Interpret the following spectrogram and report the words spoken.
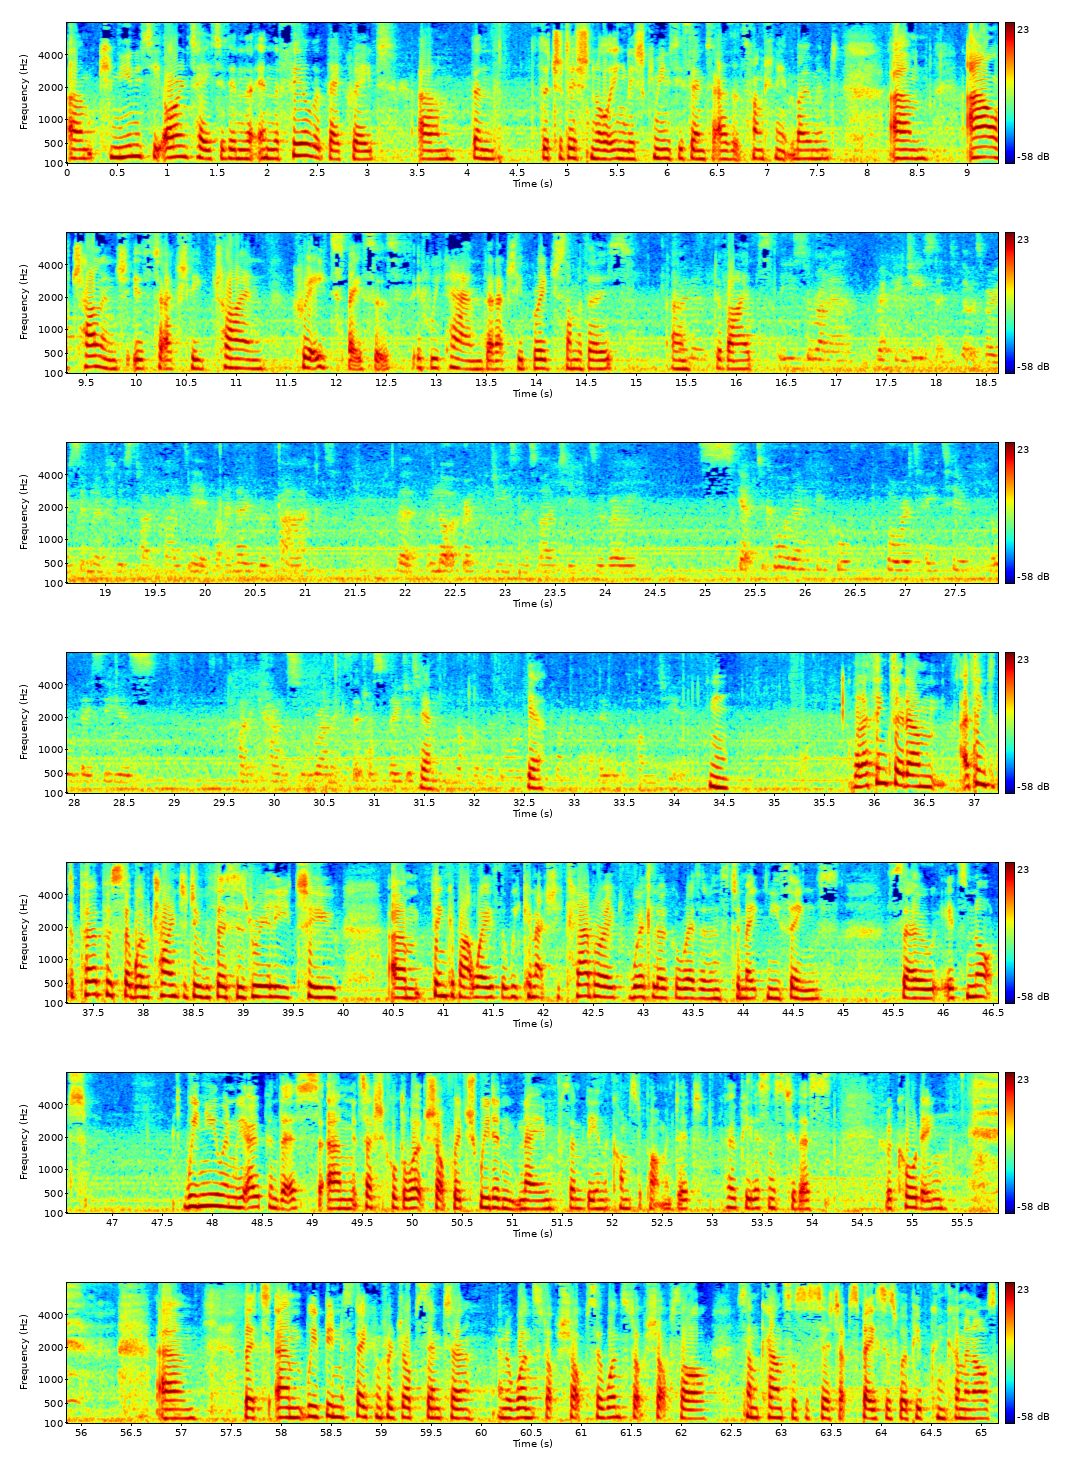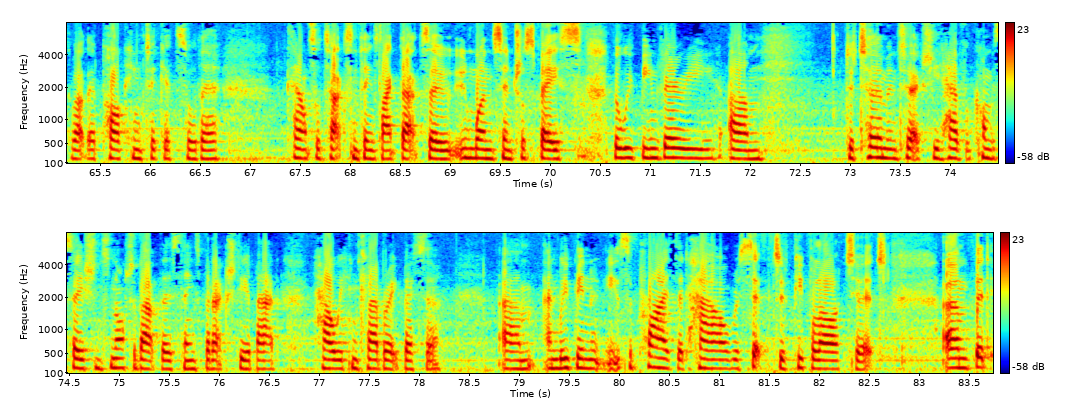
um, community orientated in the in the field that they create um, than the traditional English community centre as it's functioning at the moment. Um, our challenge is to actually try and create spaces, if we can, that actually bridge some of those um, divides. They used to run a refugee centre that was very similar to this type of idea, but I know for a fact that a lot of refugees and asylum seekers are very sceptical of anything authoritative or they see as kind of council run, etc. So they just Yeah. wouldn't knock on the door or Yeah. like that. They wouldn't come to you. Mm. Well, I think that um, I think that the purpose that we're trying to do with this is really to um, think about ways that we can actually collaborate with local residents to make new things. So it's not. We knew when we opened this. Um, it's actually called the workshop, which we didn't name. Somebody in the comms department did. I hope he listens to this recording. um, but um, we've been mistaken for a job centre and a one-stop shop. So one-stop shops are some councils have set up spaces where people can come and ask about their parking tickets or their council tax and things like that. So in one central space, but we've been very um, determined to actually have conversations not about those things, but actually about how we can collaborate better. Um, and we've been surprised at how receptive people are to it. Um, but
